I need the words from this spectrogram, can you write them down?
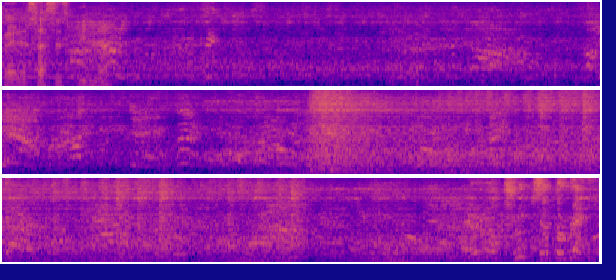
Playing Assassin's Creed now. Troops at the ready!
